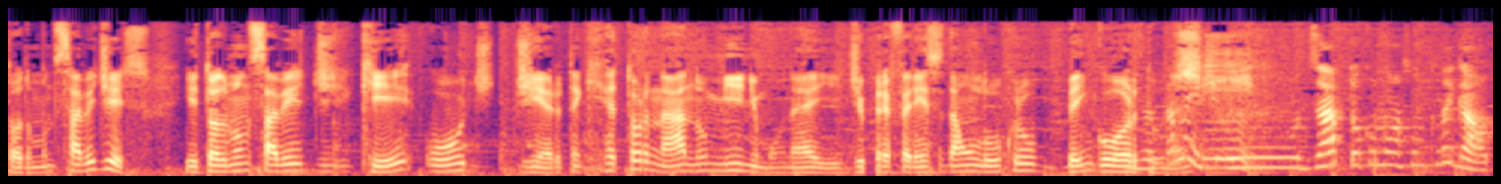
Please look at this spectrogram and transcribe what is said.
Todo mundo sabe disso. E todo mundo sabe de que o di- dinheiro tem que retornar no mínimo, né? E de preferência dar um lucro bem gordo. né? Exatamente. O Zap tocou num assunto legal,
